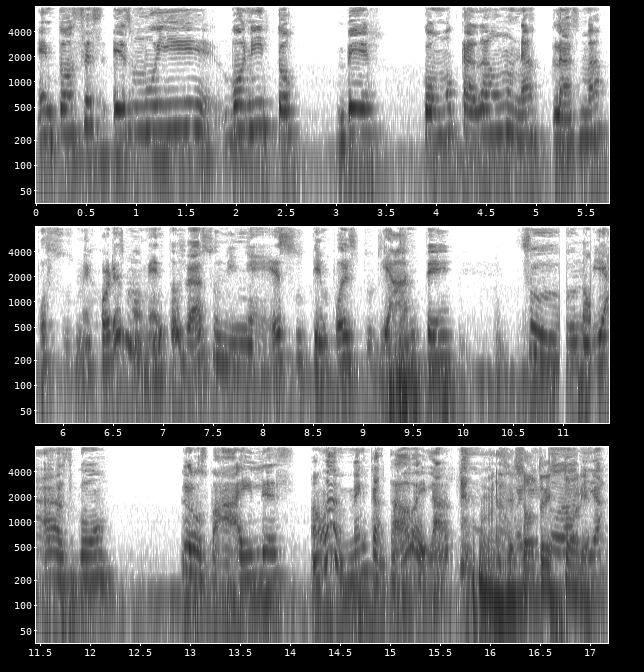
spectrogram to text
Entonces es muy bonito ver cómo cada una plasma pues, sus mejores momentos, ¿verdad? Su niñez, su tiempo de estudiante, su noviazgo, los bailes. Ah, a mí me encantaba bailar. Esa es otra historia.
